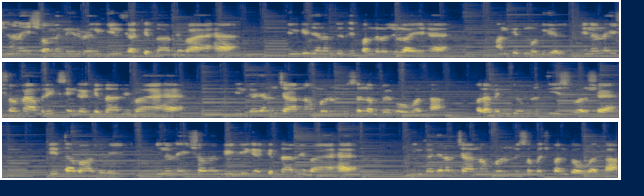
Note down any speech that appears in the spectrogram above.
इन्होंने इस शो में निर्वेल गिल का किरदार निभाया है। इनकी जन्म तिथि 15 जुलाई है। अंकित मुदगिल, इन्होंने इस शो में अमरीक सिंह का किरदार निभाया है। इनका जन्म 4 नवंबर उन्नीस सौ नब्बे को हुआ था और अब इनकी उम्र 30 वर्ष है। रीता बहादुरी, इन्होंने इस शो में बीजी का किरदार निभाया है। इनका जन्म 4 नवंबर उन्नीस सौ पचपन को हुआ था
